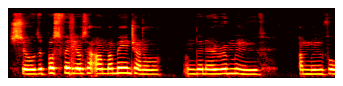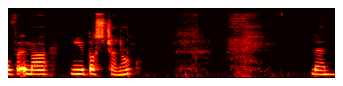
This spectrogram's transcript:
So the bus videos that are on my main channel, I'm going to remove and move over to my new bus channel. Then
